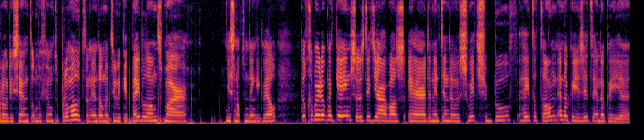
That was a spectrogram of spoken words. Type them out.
producent om de film te promoten. En dan natuurlijk in het Nederlands, maar je snapt hem denk ik wel. Dat gebeurt ook met games. Zoals dit jaar was er de Nintendo Switch Booth, heet dat dan. En dan kun je zitten en dan kun je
